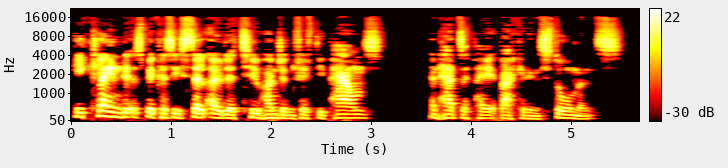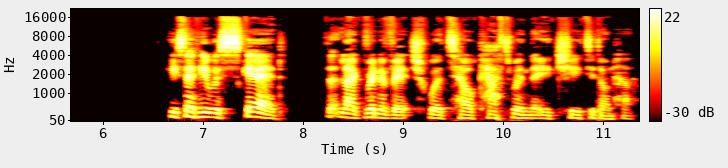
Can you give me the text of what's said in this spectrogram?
he claimed it was because he still owed her £250 and had to pay it back in instalments. He said he was scared that Lagwinowicz would tell Catherine that he'd cheated on her.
